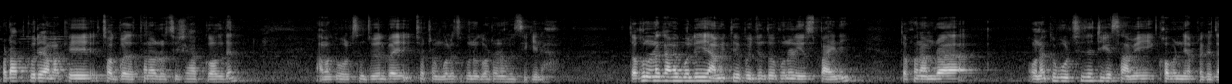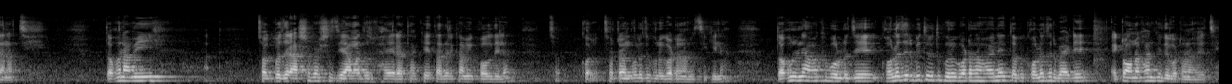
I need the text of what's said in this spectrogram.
হঠাৎ করে আমাকে চকবাজার থানার রসি সাহেব কল দেন। আমাকে বলছেন, জুয়েল ভাই, চট্টগ্রাম কলেজে কোনো ঘটনা হয়েছে কি না তখন ওনাকে আমি বলি, আমি তো এ পর্যন্ত কোনো নিউজ পাইনি। তখন আমরা ওনাকে বলছি যে, ঠিক আছে, আমি খবর নিয়ে আপনাকে জানাচ্ছি। তখন আমি চকবাজার আশেপাশে যে আমাদের ভাইয়েরা থাকে, তাদেরকে আমি কল দিলাম। চট্টগ্রাম কলেজে কোনো ঘটনা হয়েছে কি না তখন উনি আমাকে বলল যে কলেজের ভিতরে তো কোনো ঘটনা হয় নাই, তবে কলেজের বাইরে একটা অনাকাঙ্ক্ষিত ঘটনা হয়েছে।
